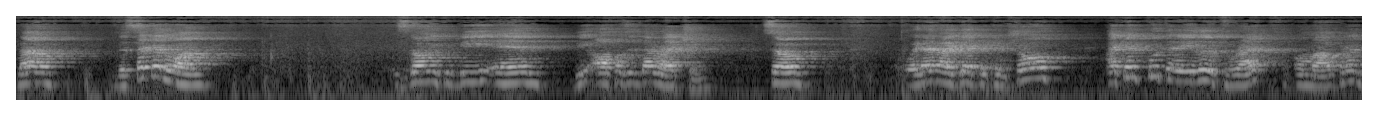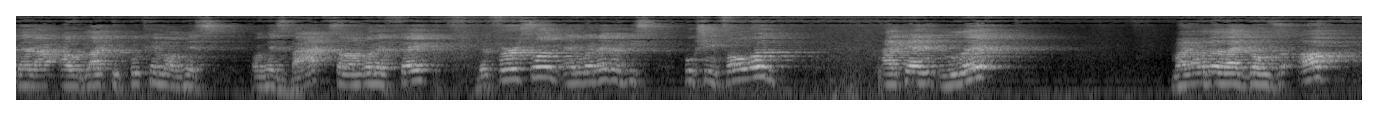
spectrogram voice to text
Now, the second one is going to be in the opposite direction. So whenever I get the control, I can put a little threat on my opponent that I, I would like to put him on his on his back. So I'm going to fake the first one and whenever he's pushing forward, I can lift. My other leg goes up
